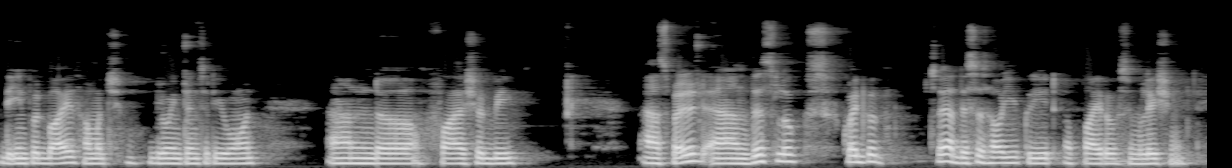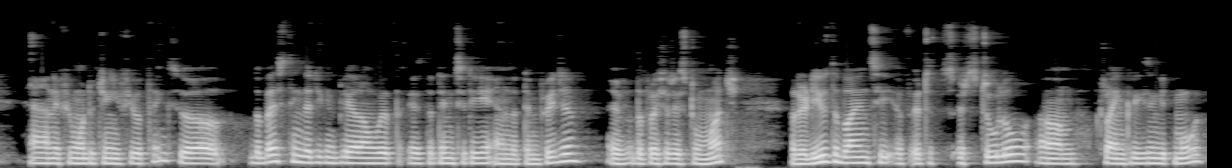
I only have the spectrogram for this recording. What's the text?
the input bias how much glow intensity you want. And uh, fire should be as spread and this looks quite good. So yeah this is how you create a pyro simulation. And if you want to change a few things uh, the best thing that you can play around with is the density and the temperature. If the pressure is too much reduce the buoyancy if it's, it's too low um, try increasing it more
